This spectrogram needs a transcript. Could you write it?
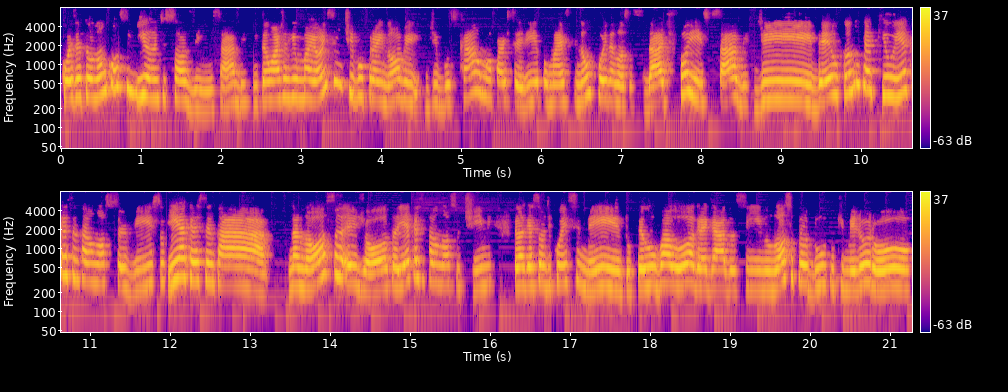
coisa que eu não conseguia antes sozinho, sabe? Então, acho que o maior incentivo para a Inove de buscar uma parceria, por mais que não foi na nossa cidade, foi isso, sabe? De ver o tanto que aquilo ia acrescentar no nosso serviço, ia acrescentar na nossa EJ, ia acrescentar no nosso time, pela questão de conhecimento, pelo valor agregado, assim, no nosso produto que melhorou,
